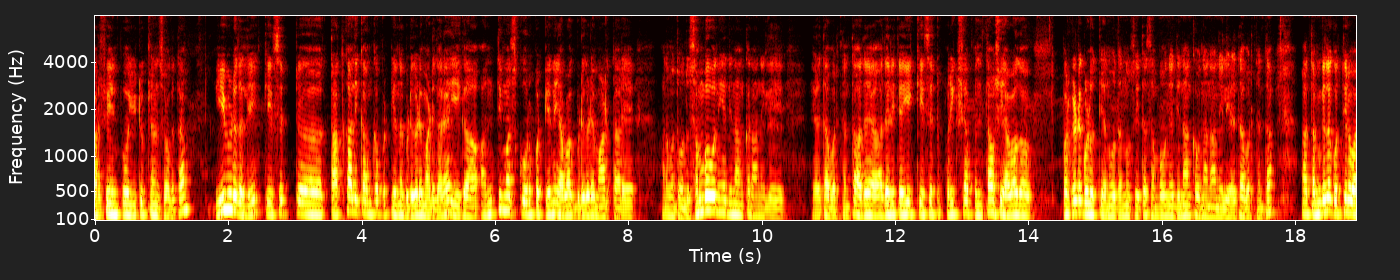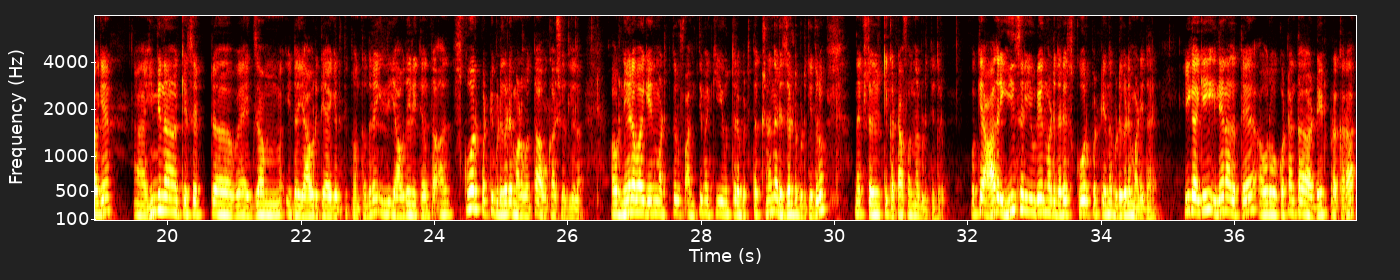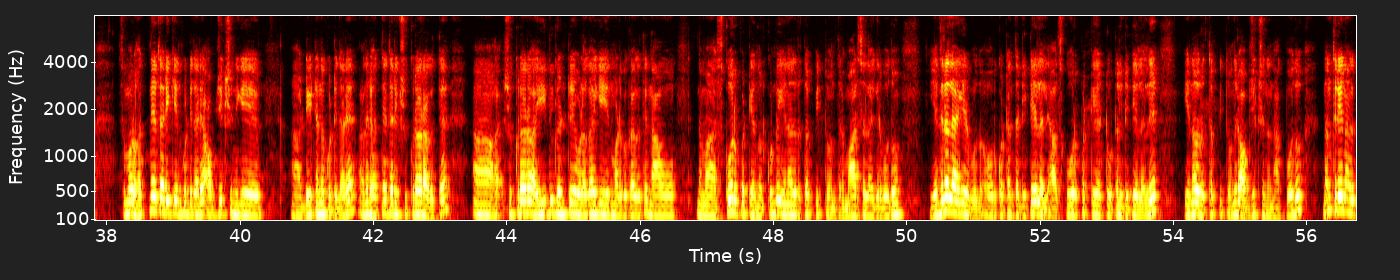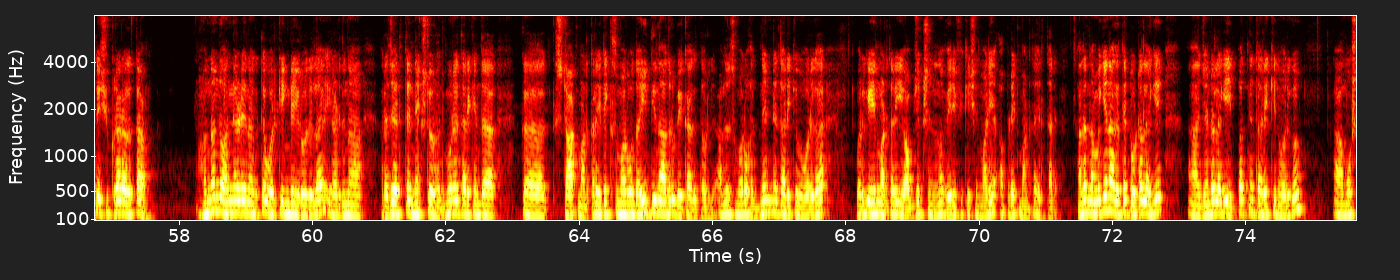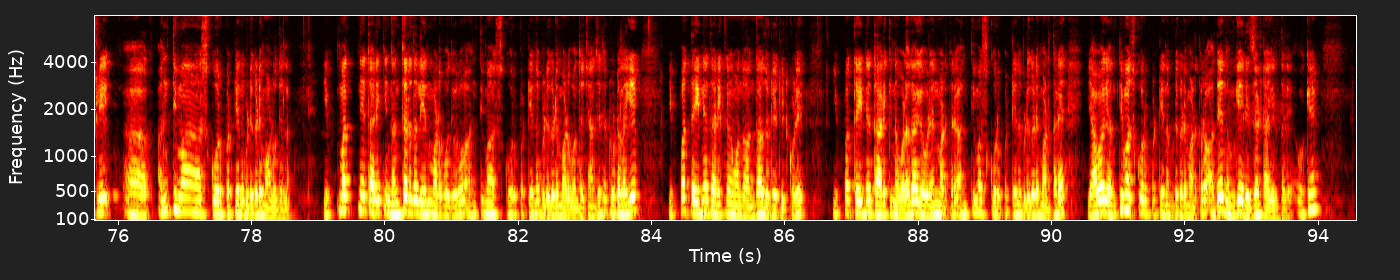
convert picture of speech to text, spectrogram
R ಫೆ info YouTube channel ಸ್ವಾಗತ. ಈ ವಿಡಿಯೋದಲ್ಲಿ ಕೆಸೆಟ್ ತಾತ್ಕಾಲಿಕ ಅಂಕಪಟ್ಟಿಯನ್ನು ಬಿಡುಗಡೆ ಮಾಡಿದ್ದಾರೆ. ಈಗ ಅಂತಿಮ ಸ್ಕೋರ್ ಪಟ್ಟಿಯನ್ನು ಯಾವಾಗ ಬಿಡುಗಡೆ ಮಾಡ್ತಾರೆ ಅನ್ನುವಂಥ ಒಂದು ಸಂಭವನೀಯ ದಿನಾಂಕ ನಾನಿಲ್ಲಿ ಹೇಳ್ತಾ ಬರ್ತಂತ ಅದೇ ಅದೇ ರೀತಿಯಾಗಿ ಕೆಸೆಟ್ ಪರೀಕ್ಷಾ ಫಲಿತಾಂಶ ಯಾವಾಗ ಪ್ರಕಟಗೊಳ್ಳುತ್ತೆ ಅನ್ನೋದನ್ನು ಸಹಿತ ಸಂಭವನೀಯ ದಿನಾಂಕವನ್ನು ನಾನಿಲ್ಲಿ ಹೇಳ್ತಾ ಬರ್ತೀನಿ ಅಂತ. ತಮಗೆಲ್ಲ ಗೊತ್ತಿರುವ ಹಾಗೆ ಹಿಂದಿನ ಕೆಸೆಟ್ ಎಕ್ಸಾಮ್ ಇದು ಯಾವ ರೀತಿ ಆಗಿರ್ತಿತ್ತು ಅಂತಂದರೆ ಇಲ್ಲಿ ಯಾವುದೇ ರೀತಿಯಂಥ ಸ್ಕೋರ್ ಪಟ್ಟಿ ಬಿಡುಗಡೆ ಮಾಡುವಂಥ ಅವಕಾಶ ಇರಲಿಲ್ಲ. ಅವ್ರು ನೇರವಾಗಿ ಏನು ಮಾಡ್ತಿದ್ರು ಅಂತಿಮ ಕೀ ಉತ್ತರ ಬಿಟ್ಟ ತಕ್ಷಣ ರಿಸಲ್ಟ್ ಬಿಡ್ತಿದ್ರು ನೆಕ್ಸ್ಟ್ ಅದೇ ರೀತಿ ಕಟ್ ಆಫನ್ನು ಬಿಡ್ತಿದ್ರು. ಓಕೆ ಆದರೆ ಈ ಸರಿ ಇವ್ರು ಏನು ಮಾಡಿದ್ದಾರೆ ಸ್ಕೋರ್ ಪಟ್ಟಿಯನ್ನು ಬಿಡುಗಡೆ ಮಾಡಿದ್ದಾರೆ. ಹೀಗಾಗಿ ಇಲ್ಲೇನಾಗುತ್ತೆ, ಅವರು ಕೊಟ್ಟಂಥ ಡೇಟ್ ಪ್ರಕಾರ ಸುಮಾರು ಹತ್ತನೇ ತಾರೀಕು ಏನು ಕೊಟ್ಟಿದ್ದಾರೆ ಆಬ್ಜೆಕ್ಷನ್ಗೆ ಡೇಟನ್ನು ಕೊಟ್ಟಿದ್ದಾರೆ. ಅಂದರೆ ಹತ್ತನೇ ತಾರೀಕು ಶುಕ್ರವಾರ ಆಗುತ್ತೆ. ಶುಕ್ರವಾರ ಐದು ಗಂಟೆ ಒಳಗಾಗಿ ಏನು ಮಾಡಬೇಕಾಗುತ್ತೆ? ನಾವು ನಮ್ಮ ಸ್ಕೋರ್ ಪಟ್ಟಿಯನ್ನು ನೋಡಿಕೊಂಡು ಏನಾದರೂ ತಪ್ಪಿತ್ತು ಅಂತಾರೆ. ಮಾರ್ಕ್ಸಲ್ಲಿ ಆಗಿರ್ಬೋದು, ಎದರಲ್ಲಿ ಆಗಿರ್ಬೋದು, ಅವ್ರು ಕೊಟ್ಟಂಥ ಡಿಟೇಲಲ್ಲಿ ಆ ಸ್ಕೋರ್ ಪಟ್ಟಿಯ ಟೋಟಲ್ ಡಿಟೇಲಲ್ಲಿ ಏನಾದರೂ ತಪ್ಪಿತ್ತು ಅಂದರೆ ಆಬ್ಜೆಕ್ಷನನ್ನು ಹಾಕ್ಬೋದು. ನಂತರ ಏನಾಗುತ್ತೆ? ಶುಕ್ರವಾರ ಆಗುತ್ತಾ? ಹನ್ನೊಂದು, ಹನ್ನೆರಡು ಏನಾಗುತ್ತೆ? ವರ್ಕಿಂಗ್ ಡೇ ಇರೋದಿಲ್ಲ. ಎರಡು ದಿನ ರಜೆ ಇರುತ್ತೆ. ನೆಕ್ಸ್ಟ್ ಅವ್ರು ಹದಿಮೂರನೇ ತಾರೀಕಿಂದ ಕ ಸ್ಟಾರ್ಟ್ ಮಾಡ್ತಾರೆ. ಇದಕ್ಕೆ ಸುಮಾರು ಒಂದು ಐದು ದಿನ ಆದರೂ ಬೇಕಾಗುತ್ತೆ ಅವ್ರಿಗೆ. ಅಂದರೆ ಸುಮಾರು ಹದಿನೆಂಟನೇ ತಾರೀಕಿನವರೆಗೆ ವರೆಗೆ ಏನು ಮಾಡ್ತಾರೆ, ಈ ಆಬ್ಜೆಕ್ಷನನ್ನು ವೆರಿಫಿಕೇಷನ್ ಮಾಡಿ ಅಪ್ಡೇಟ್ ಮಾಡ್ತಾ ಇರ್ತಾರೆ. ಅಂದರೆ ನಮಗೇನಾಗುತ್ತೆ ಟೋಟಲಾಗಿ ಜನರಲಾಗಿ ಇಪ್ಪತ್ತನೇ ತಾರೀಕಿನವರೆಗೂ ಮೋಸ್ಟ್ಲಿ ಅಂತಿಮ ಸ್ಕೋರ್ ಪಟ್ಟಿಯನ್ನು ಬಿಡುಗಡೆ ಮಾಡೋದಿಲ್ಲ. ಇಪ್ಪತ್ತನೇ ತಾರೀಕಿನ ನಂತರದಲ್ಲಿ ಏನು ಮಾಡ್ಬೋದು ಇವರು? ಅಂತಿಮ ಸ್ಕೋರ್ ಪಟ್ಟಿಯನ್ನು ಬಿಡುಗಡೆ ಮಾಡುವಂಥ ಚಾನ್ಸ್ ಇದೆ. ಟೋಟಲಾಗಿ ಇಪ್ಪತ್ತೈದನೇ ತಾರೀಕಿನ ಒಂದು ಅಂದಾಜು ಡೇಟ್ ಇಟ್ಕೊಳ್ಳಿ. ಇಪ್ಪತ್ತೈದನೇ ತಾರೀಕಿನ ಒಳಗಾಗಿ ಅವ್ರು ಏನು ಮಾಡ್ತಾರೆ, ಅಂತಿಮ ಸ್ಕೋರ್ ಪಟ್ಟಿಯನ್ನು ಬಿಡುಗಡೆ ಮಾಡ್ತಾರೆ. ಯಾವಾಗ ಅಂತಿಮ ಸ್ಕೋರ್ ಪಟ್ಟಿಯನ್ನು ಬಿಡುಗಡೆ ಮಾಡ್ತಾರೋ, ಅದೇ ನಮಗೆ ರಿಸಲ್ಟ್ ಆಗಿರ್ತದೆ. ಓಕೆ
